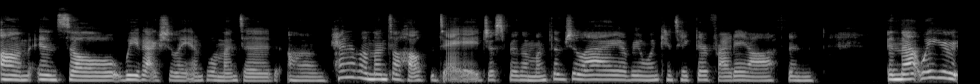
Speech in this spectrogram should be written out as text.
Um, and so we've actually implemented um, kind of a mental health day just for the month of July. Everyone can take their Friday off, and and that way you're.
